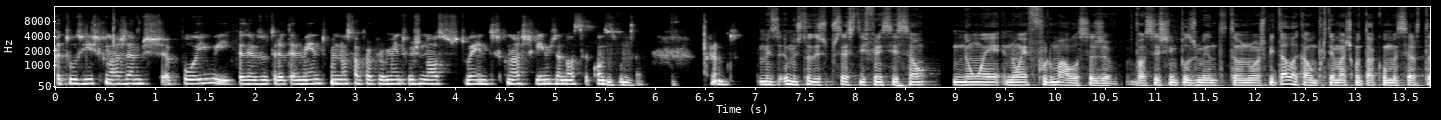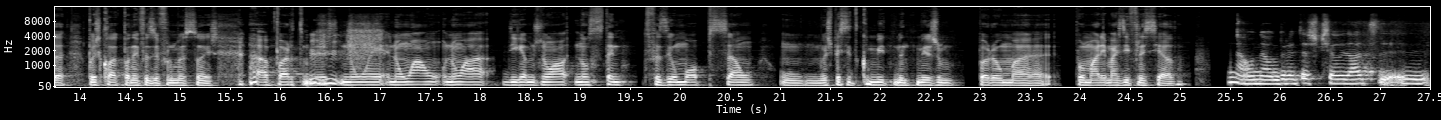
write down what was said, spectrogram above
patologias que nós damos apoio e fazemos o tratamento, mas não são propriamente os nossos doentes que nós seguimos na nossa consulta. Uhum. Pronto. Mas, mas todo este processo de diferenciação não é, não é formal, ou seja, vocês simplesmente estão no hospital, acabam por ter mais contato com uma certa. Pois, claro que podem fazer formações à parte, mas uhum. não, é, não, há, não há, digamos, não, há, não se tem de fazer uma opção, uma espécie de commitment mesmo para uma, para uma área mais diferenciada. Não, não, durante a especialidade. Eh,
